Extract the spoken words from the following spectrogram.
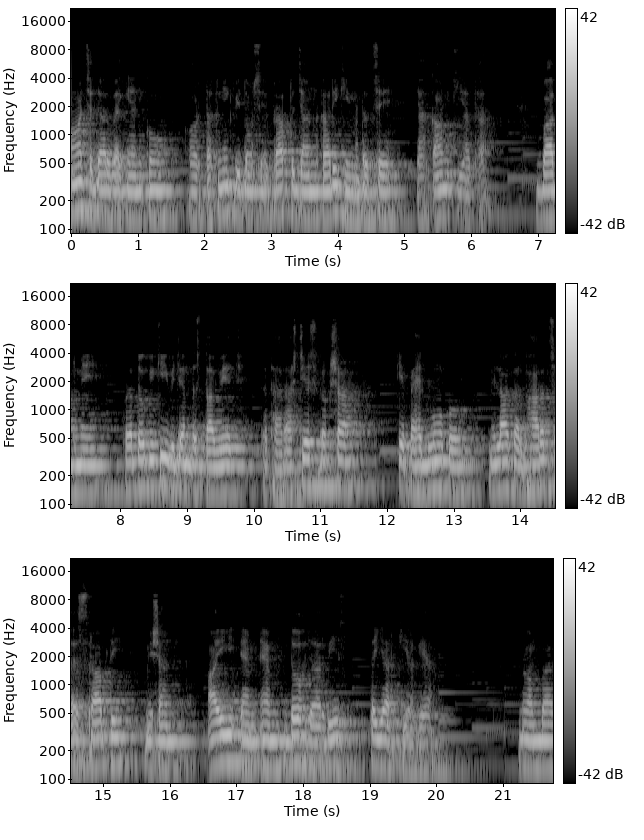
5000 वैज्ञानिकों और तकनीकविदों से प्राप्त जानकारी की मदद से यह काम किया था। बाद में प्रौद्योगिकी विजन दस्तावेज़ तथा राष्ट्रीय सुरक्षा के पहलुओं को मिलाकर भारत सहस्राब्दी मिशन आई एम एम दो हज़ार बीस तैयार किया गया। नवंबर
